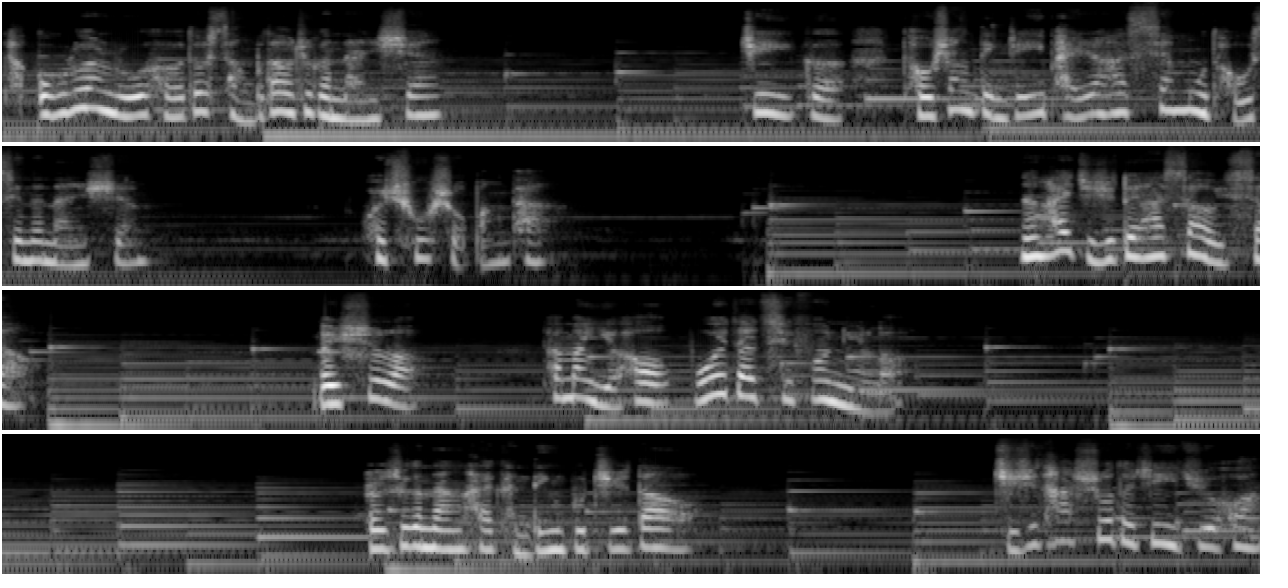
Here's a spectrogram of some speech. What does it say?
他无论如何都想不到这个男生，这个头上顶着一排让他羡慕头衔的男生，会出手帮他。男孩只是对他笑一笑，没事了，他们以后不会再欺负你了。而这个男孩肯定不知道，只是他说的这一句话，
